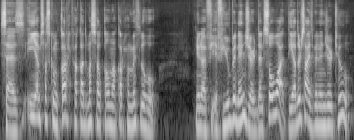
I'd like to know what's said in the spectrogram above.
says, يَمْسَسْكُمْ قَرْحْ فَقَدْ مَسَّ الْقَوْمَ قَرْحٌ مِثْلُهُ You know, if, if you've been injured, then so what? The other side's been injured too.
